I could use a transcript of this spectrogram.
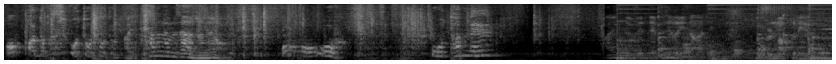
어? 어? 어? 어? 어? 아니 탄 냄새 하잖아요 어? 어? 어? 어? 탔네? 아니 근데 왜 냄새가 이상하지? 물막 끓이는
